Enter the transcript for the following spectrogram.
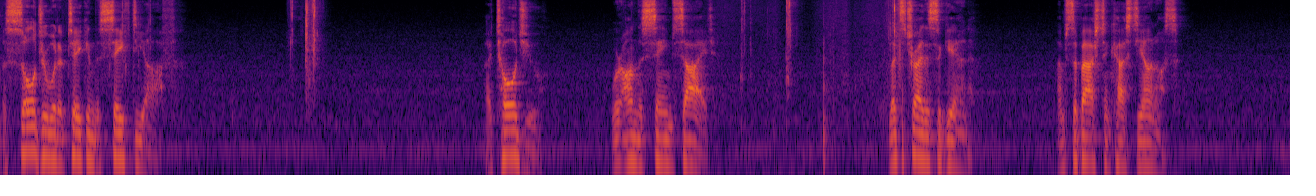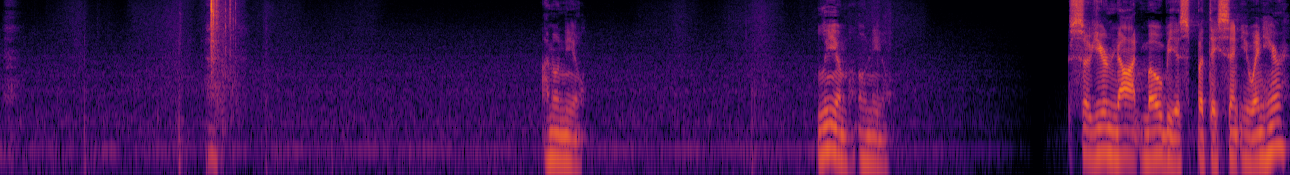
A soldier would have taken the safety off. I told you, we're on the same side. Let's try this again. I'm Sebastian Castellanos. I'm O'Neal. Liam O'Neal. So you're not Mobius, but they sent you in here?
